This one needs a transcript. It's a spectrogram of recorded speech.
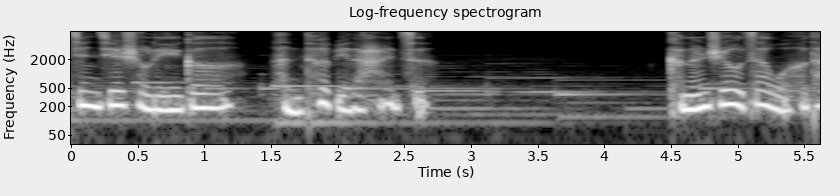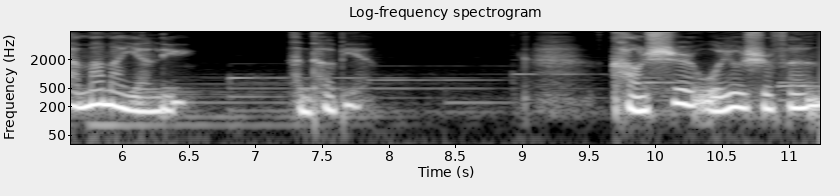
近接手了一个很特别的孩子，可能只有在我和他妈妈眼里很特别。考试五六十分，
